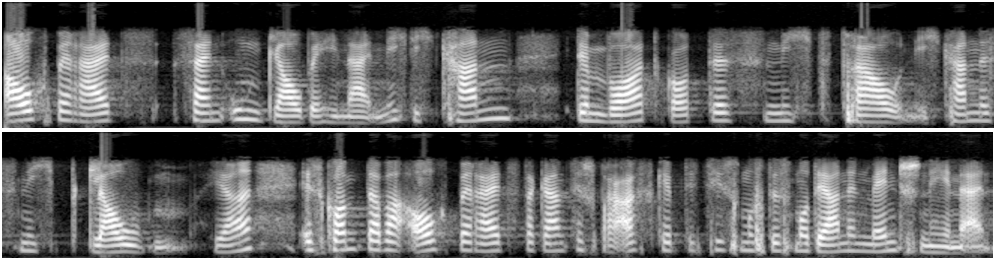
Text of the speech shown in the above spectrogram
auch bereits sein Unglaube hinein, nicht? Ich kann dem Wort Gottes nicht trauen. Ich kann es nicht glauben. Ja, es kommt aber auch bereits der ganze Sprachskeptizismus des modernen Menschen hinein.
